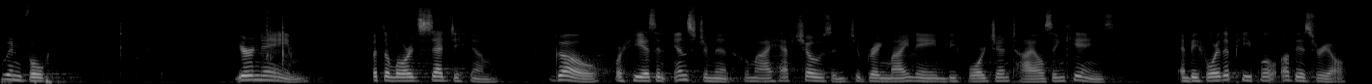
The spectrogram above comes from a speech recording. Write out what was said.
who invoke your name. But the Lord said to him, Go, for he is an instrument whom I have chosen to bring my name before Gentiles and kings, and before the people of Israel.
